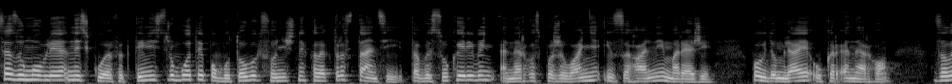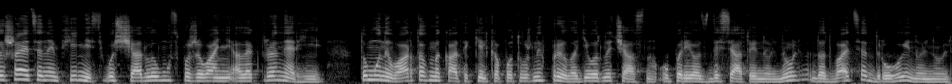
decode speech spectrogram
Це зумовлює низьку ефективність роботи побутових сонячних електростанцій та високий рівень енергоспоживання із загальної мережі, повідомляє Укренерго. Залишається необхідність в ощадливому споживанні електроенергії, тому не варто вмикати кілька потужних приладів одночасно у період з 10.00 до 22.00.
